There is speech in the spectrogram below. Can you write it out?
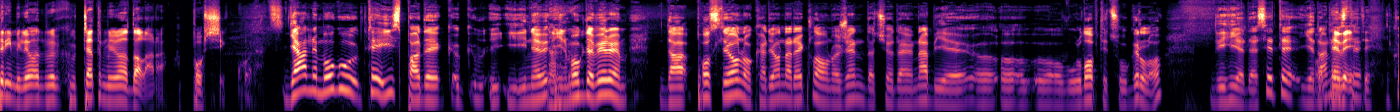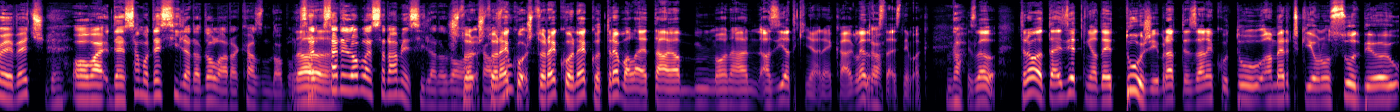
3 miliona, 4 miliona dolara. Poši kurac. Ja ne mogu te ispade i, ne, i ne mogu da vjerujem da poslije ono, kad je ona rekla ono ženi da će da je nabije ovu lopticu u grlo, 2010. 11. koje je već De. ovaj da je samo 10.000 dolara kaznu dobila. Sad, sad je dobila 17.000 dolara. Što što rekao što rekao neko trebala je ta ona azijatkinja neka, gledao taj snimak. Da. Izgledao. Trebala ta azijatkinja da je tuži brate za neku tu američki ono sud bio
